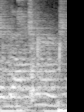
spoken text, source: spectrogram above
我了解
